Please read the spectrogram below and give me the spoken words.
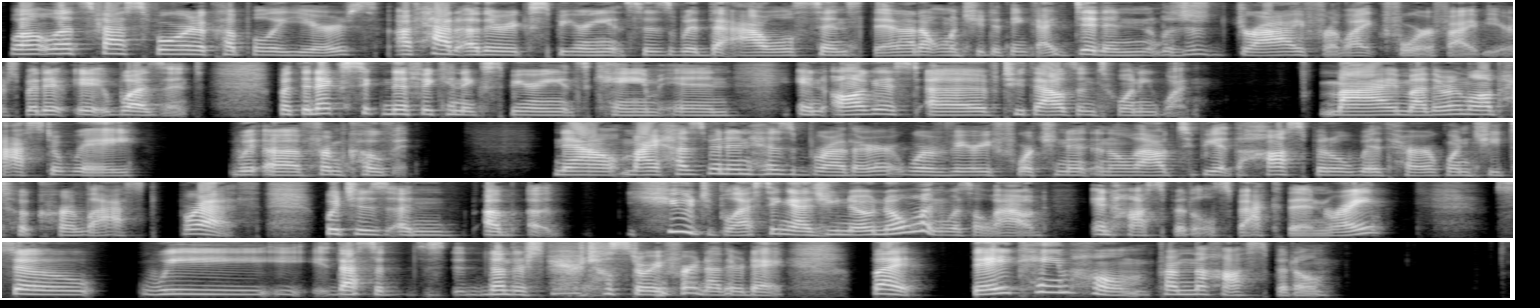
Well, let's fast forward a couple of years. I've had other experiences with the owl since then. I don't want you to think I didn't. It was just dry for like four or five years, but it, it wasn't. But the next significant experience came in in August of 2021. My mother in law passed away uh, from COVID. Now, my husband and his brother were very fortunate and allowed to be at the hospital with her when she took her last breath, which is a, a, a huge blessing. As you know, no one was allowed in hospitals back then, right? So we that's a, another spiritual story for another day. But they came home from the hospital.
